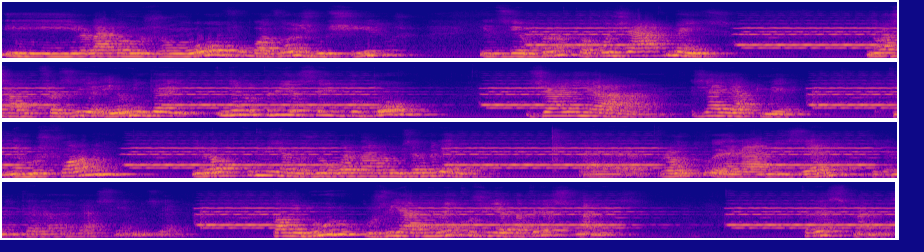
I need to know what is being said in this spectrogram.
e levávamos um ovo ou dois mexidos e diziam, pronto, depois já comeis. Não sabe o que fazia. Eu ainda, ainda não teria saído do povo, já ia, já ia comer. Tínhamos fome e logo comíamos, não guardávamos a merenda. Pronto, era a miséria, antigamente era, era assim a miséria. Pão duro, cozia a minha mãe, cozia para três semanas. Três semanas.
